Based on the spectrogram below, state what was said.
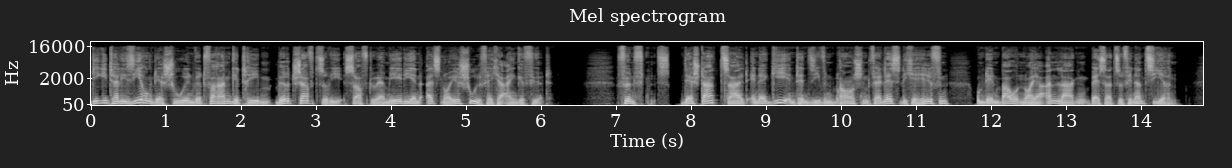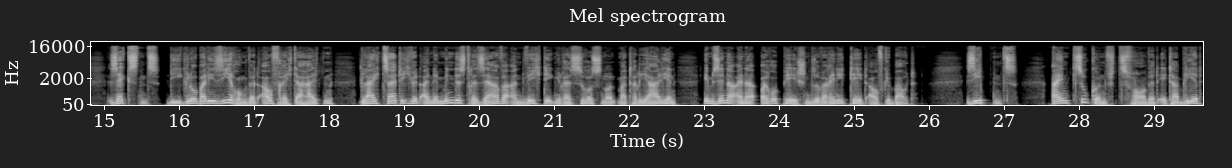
Digitalisierung der Schulen wird vorangetrieben, Wirtschaft sowie Software-Medien als neue Schulfächer eingeführt. Fünftens. Der Staat zahlt energieintensiven Branchen verlässliche Hilfen, um den Bau neuer Anlagen besser zu finanzieren. Sechstens. Die Globalisierung wird aufrechterhalten, gleichzeitig wird eine Mindestreserve an wichtigen Ressourcen und Materialien im Sinne einer europäischen Souveränität aufgebaut. Siebtens. Ein Zukunftsfonds wird etabliert,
